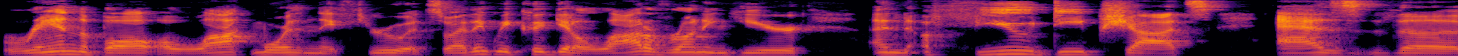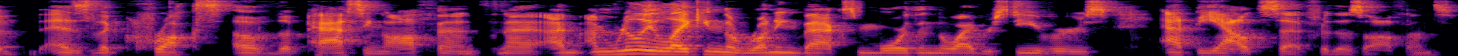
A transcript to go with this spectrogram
ran the ball a lot more than they threw it. So I think we could get a lot of running here and a few deep shots as the as the crux of the passing offense. And I, am I'm really liking the running backs more than the wide receivers at the outset for this offense.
